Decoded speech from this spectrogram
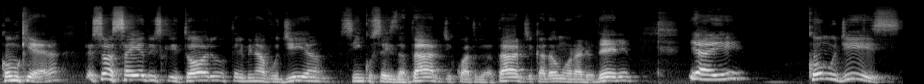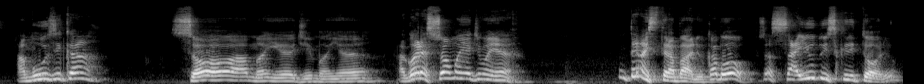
como que era? A pessoa saía do escritório, terminava o dia, 5, 6 da tarde, 4 da tarde, cada um no horário dele, e aí, como diz a música, só amanhã de manhã. Agora é só amanhã de manhã. Não tem mais trabalho, acabou. A pessoa saiu do escritório,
